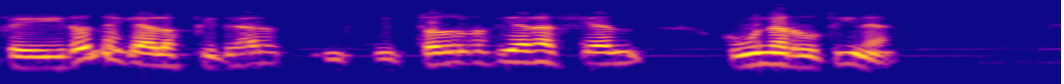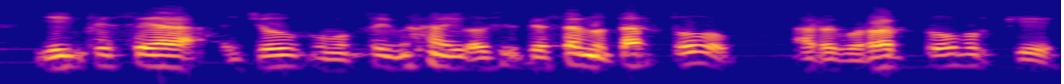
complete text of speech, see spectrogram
¿Pero y dónde queda el hospital? Y todos los días hacían como una rutina. Y ahí empecé a, yo como soy más empecé a notar todo, a recordar todo porque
